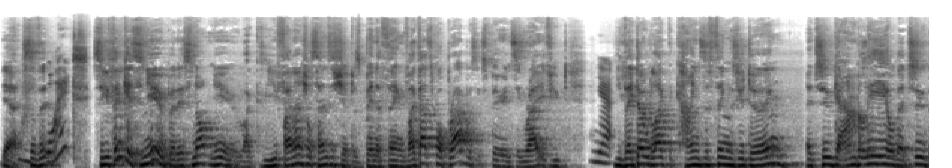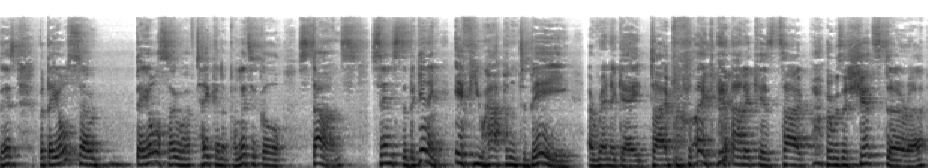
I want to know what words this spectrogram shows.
yeah. So the, What? so you think it's new, but it's not new. Like you, financial censorship has been a thing. Like that's what Brad was experiencing, right? If you, Yeah. they don't like the kinds of things you're doing. They're too gambly or they're too this, but they also they also have taken a political stance since the beginning. If you happen to be a renegade type, like anarchist type, who was a shit stirrer,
